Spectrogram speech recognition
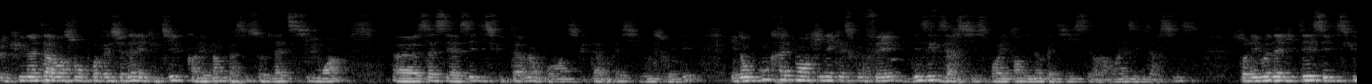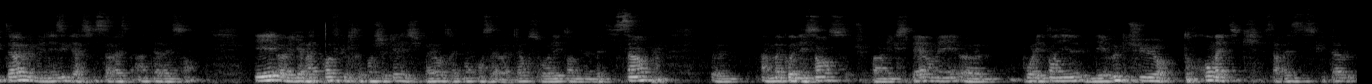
Et qu'une intervention professionnelle est utile quand les plaintes persistent au-delà de 6 mois. Euh, ça, c'est assez discutable, on pourra en discuter après si vous le souhaitez. Et donc, concrètement, en kiné, qu'est-ce qu'on fait? Des exercices pour les tendinopathies, c'est vraiment les exercices. Sur les modalités, c'est discutable, mais les exercices, ça reste intéressant. Et euh, il n'y a pas de preuve que le traitement chocal est supérieur au traitement conservateur sur les tendinopathies simples. Euh, à ma connaissance, je ne suis pas un expert, mais pour les, les, ruptures traumatiques, ça reste discutable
